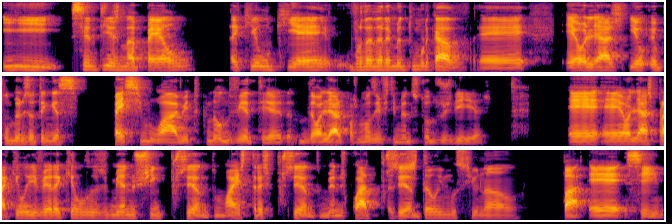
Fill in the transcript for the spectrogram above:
e sentias na pele aquilo que é verdadeiramente o mercado. É, é olhar, eu, eu pelo menos eu tenho esse péssimo hábito que não devia ter, de olhar para os meus investimentos todos os dias é, é olhar para aquilo e ver aqueles menos 5%, mais 3%, menos 4%. A gestão emocional. Pá, é, sim,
